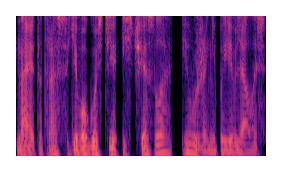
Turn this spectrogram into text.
На этот раз его гостья исчезла и уже не появлялась.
